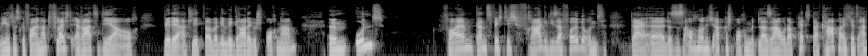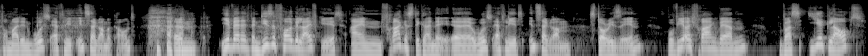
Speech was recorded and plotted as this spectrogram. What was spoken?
wie euch das gefallen hat. Vielleicht erratet ihr ja auch, wer der Athlet war, über den wir gerade gesprochen haben. Ähm, und vor allem ganz wichtig, Frage dieser Folge und da, äh, das ist auch noch nicht abgesprochen mit Lazar oder Pet, da kaper ich jetzt einfach mal den Wolves Athlete Instagram-Account. ähm, ihr werdet, wenn diese Folge live geht, einen Fragesticker in der äh, Wolves Athlete Instagram Story sehen, wo wir euch fragen werden, was ihr glaubt,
